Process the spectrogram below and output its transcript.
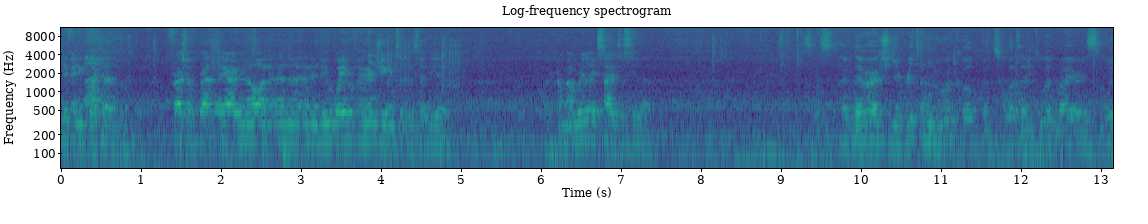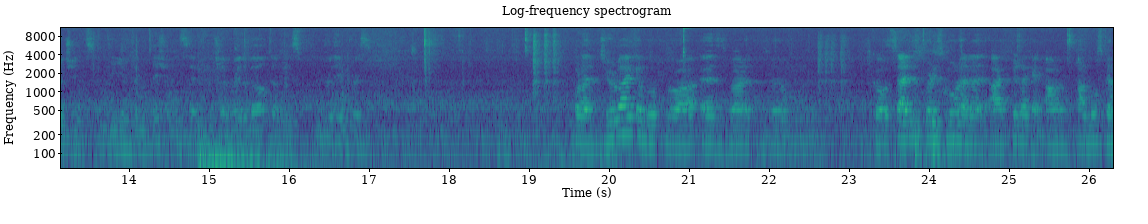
giving like a fresh of breath air, you know, and, and, and a new wave of energy into this idea. Like, I'm, I'm really excited to see that. So, s- I've never actually written Lua code, but what I do admire is LuaJIT, the implementation itself, which I've read about and is pretty impressive. What I do like about Lua is that the code size is pretty small and I, I feel like I al- almost can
